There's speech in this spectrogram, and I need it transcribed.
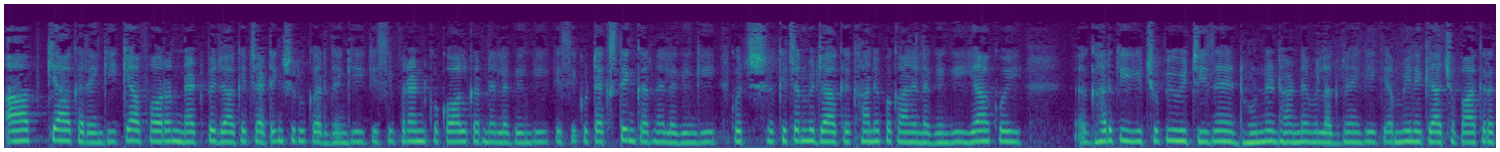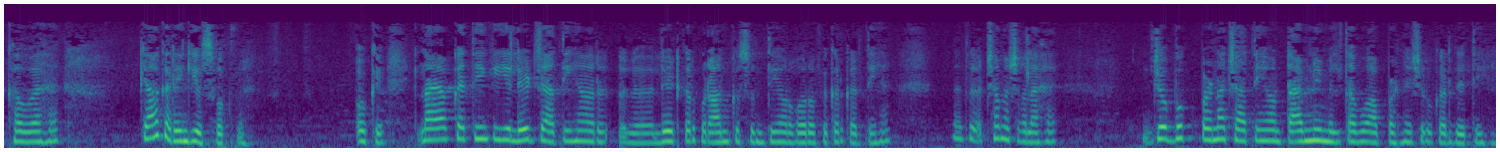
آپ کیا کریں گی؟ کیا فوراً نیٹ پہ جا کے چیٹنگ شروع کر دیں گی؟ کسی فرینڈ کو کال کرنے لگیں گی؟ کسی کو ٹیکسٹنگ کرنے لگیں گی؟ کچھ کچن میں جا کے کھانے پکانے لگیں گی؟ یا کوئی گھر کی چھپی ہوئی چیزیں ڈھونڈنے ڈھانڈنے میں لگ جائیں گی کہ امی نے کیا چھپا کے رکھا ہوا ہے؟ کیا کریں گی اس وقت میں؟ اوکے، نایاب کہتی ہیں کہ یہ لیٹ جاتی ہیں اور لیٹ کر قرآن کو سنتی ہیں اور غور و فکر کرتی ہیں۔ تو اچھا مشغلہ ہے۔ جو بک پڑھنا چاہتی ہیں، اور ٹائم نہیں ملتا، وہ آپ پڑھنے شروع کر دیتی ہیں۔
